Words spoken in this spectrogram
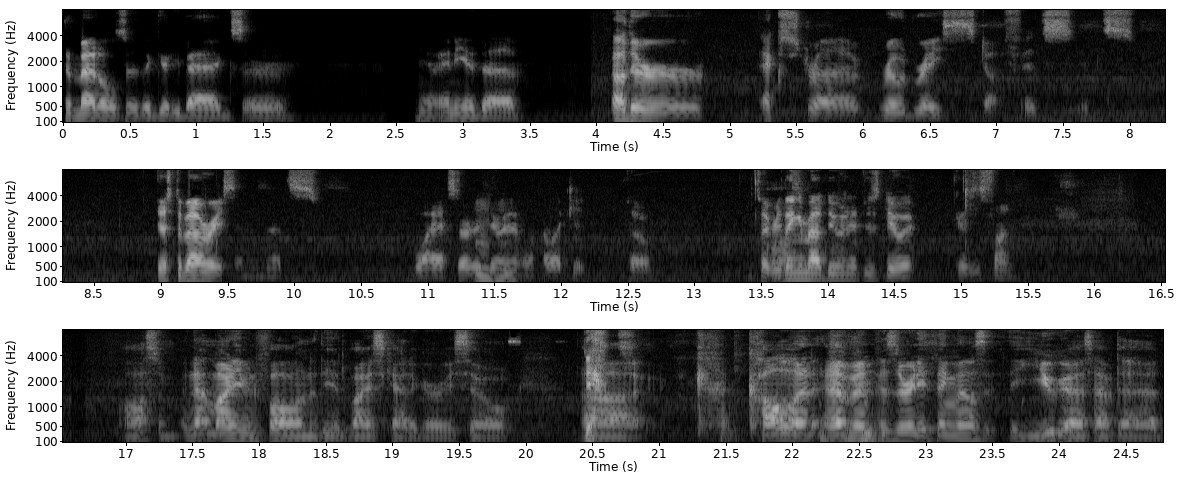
the medals or the goodie bags or you know any of the other extra road race stuff. It's it's just about racing and that's why i started doing Mhm. it when i like it so so if you're thinking about doing it just do it because it's fun Awesome. And that might even fall into the advice category. So, uh, Colin, Evan, is there anything else that you guys have to add?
